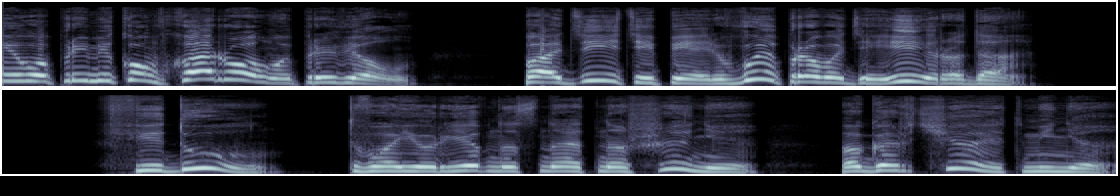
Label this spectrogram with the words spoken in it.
его прямиком в хоромы привел. Поди теперь, выпроводи Ирода!» «Фидул, твое ревностное отношение огорчает меня».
